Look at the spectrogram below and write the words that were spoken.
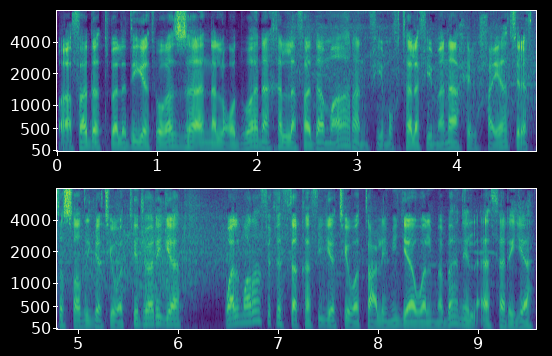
وأفادت بلدية غزة أن العدوان خلف دمارا في مختلف مناحي الحياة الاقتصادية والتجارية والمرافق الثقافية والتعليمية والمباني الأثرية.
